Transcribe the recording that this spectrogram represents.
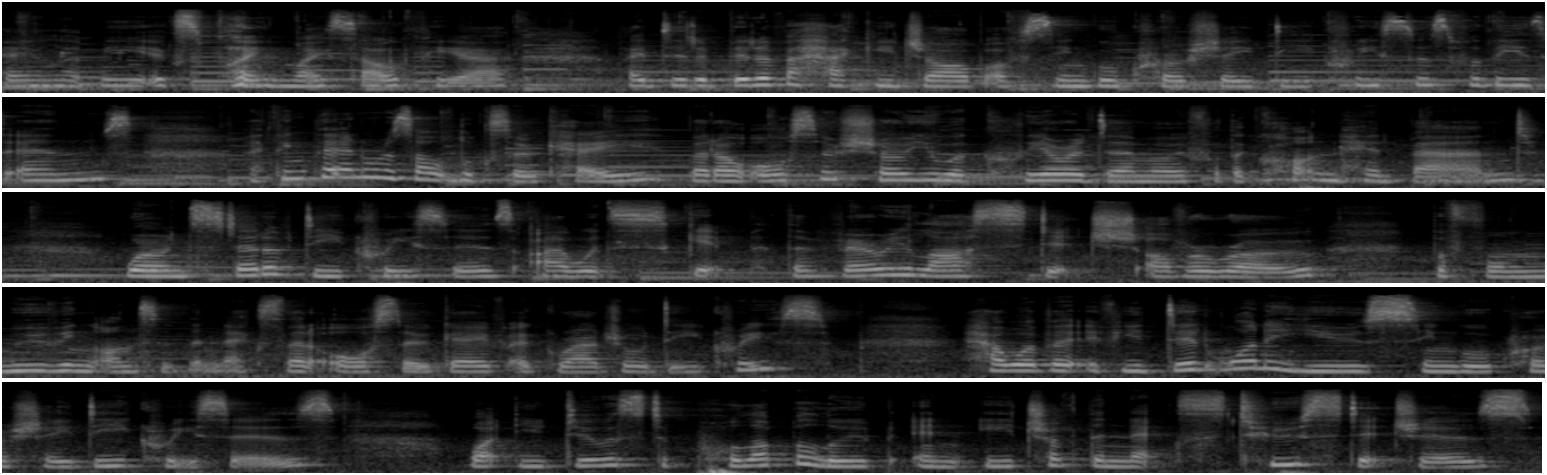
Okay, let me explain myself here. I did a bit of a hacky job of single crochet decreases for these ends. I think the end result looks okay, but I'll also show you a clearer demo for the cotton headband, where instead of decreases, I would skip the very last stitch of a row before moving on to the next that also gave a gradual decrease. However, if you did want to use single crochet decreases, what you do is to pull up a loop in each of the next two stitches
